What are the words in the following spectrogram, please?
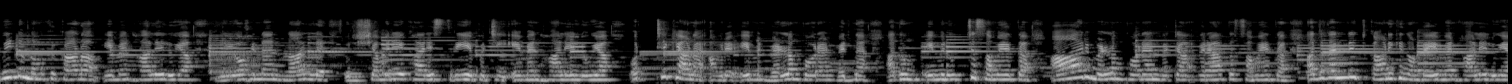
വീണ്ടും നമുക്ക് കാണാം. ഏമൻ ഹാലേലുയ. യോഹന്നാൻ നാലിൽ ഒരു ശമരിയക്കാരി സ്ത്രീയെ പറ്റി ഏമൻ ഹാലേലുയ ഒറ്റയ്ക്കാണ് അവർ ഏമൻ വെള്ളം കോരാൻ വരുന്നത് അതും ഏമൻ ഉച്ച സമയത്ത് ആരും വെള്ളം കോരാൻ പറ്റാ വരാത്ത സമയത്ത് അത് തന്നെ കാണിക്കുന്നുണ്ട് ഏമൻ ഹാലേലുയ.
